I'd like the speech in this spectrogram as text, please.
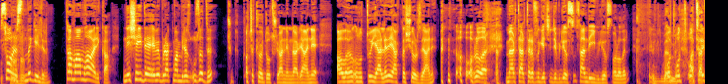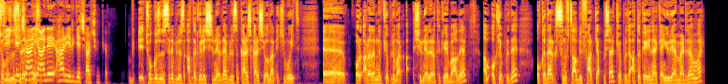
Sonrasında gelirim. Tamam harika. Neşe'yi de eve bırakmam biraz uzadı. Çünkü Ataköy'de oturuyor annemler yani. Allah'ın unuttuğu yerlere yaklaşıyoruz yani. Oralar Merter tarafını geçince biliyorsun. Sen de iyi biliyorsun oraları. Bilmem O, o, o trafiği geçen yani her yeri geçer çünkü. e, çok uzun süre biliyorsun Ataköy'le Şirin Evler biliyorsun karşı karşıya olan iki muhit. Ee, or- aralarında bir köprü var Şirin Evler Ataköy'e bağlayan. Ama o köprüde o kadar sınıfsal bir fark yapmışlar köprüde. Ataköy'e inerken yürüyen merdiven var.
